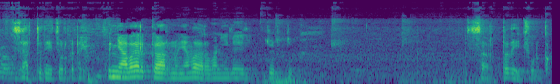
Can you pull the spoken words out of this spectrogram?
ഷർട്ട് തേച്ച് കൊടുക്കട്ടെ. കുഞ്ഞാവ കലക്കാറുന്നു ഞാൻ വേറെ പണിയിൽ ഏറ്റെടുത്തു. ഷർട്ട് തേച്ച് കൊടുക്കും.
